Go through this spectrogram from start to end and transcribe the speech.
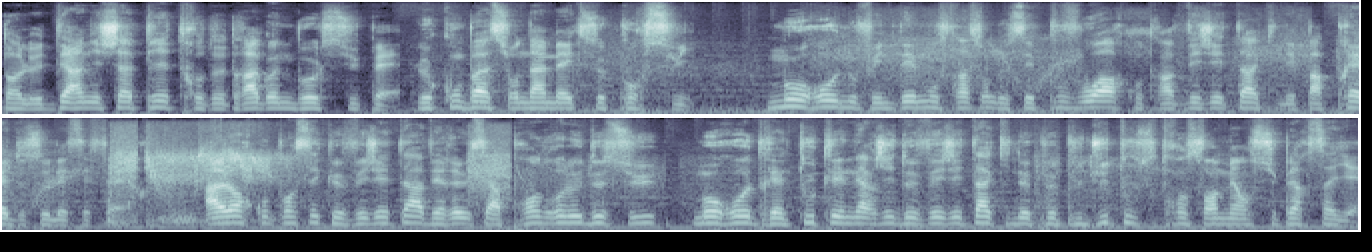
Dans le dernier chapitre de Dragon Ball Super, le combat sur Namek se poursuit. Moro nous fait une démonstration de ses pouvoirs contre un Vegeta qui n'est pas prêt de se laisser faire. Alors qu'on pensait que Vegeta avait réussi à prendre le dessus, Moro draine toute l'énergie de Vegeta qui ne peut plus du tout se transformer en Super Saiyan.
